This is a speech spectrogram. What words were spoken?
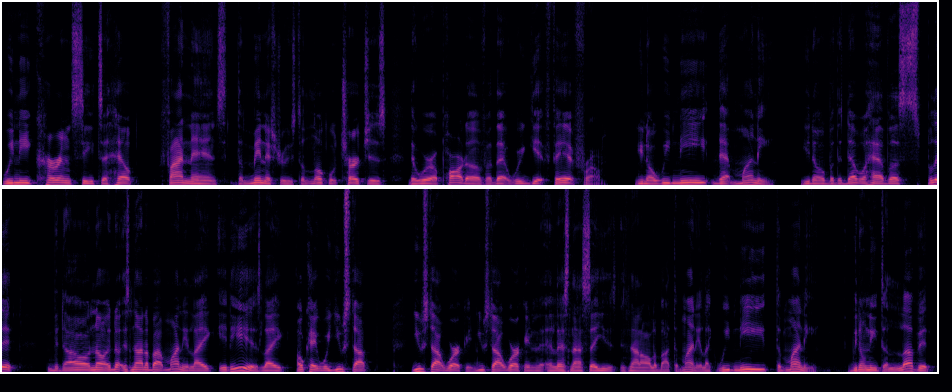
We need currency to help finance the ministries, the local churches that we're a part of or that we get fed from. You know, we need that money, you know, but the devil have us split. But oh no, it's not about money. Like it is like, okay, well, you stop, you stop working, you stop working. And let's not say it's not all about the money. Like we need the money. We don't need to love it,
